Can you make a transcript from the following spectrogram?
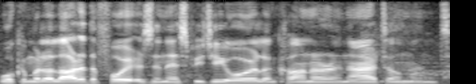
working with a lot of the fighters in SPG Oil and Conor and Artem and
